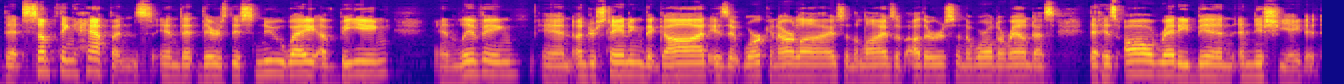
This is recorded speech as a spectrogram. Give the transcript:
that something happens, and that there's this new way of being and living and understanding that God is at work in our lives and the lives of others and the world around us that has already been initiated.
